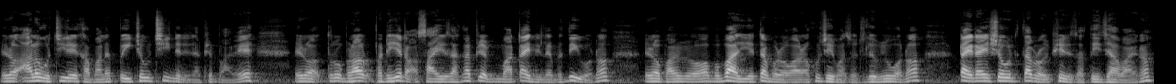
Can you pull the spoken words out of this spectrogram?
အဲ့တော့အားလုံးကိုကြည့်တဲ့အခါမှာလည်းပိန်ချုံချိနေနေတာဖြစ်ပါတယ်အဲ့တော့သူတို့ဘယ်တော့ဗတိရက်တော့အစာရည်စာငှက်ပြက်ပြီးမှတိုက်နေလဲမသိဘူးနော်အဲ့တော့ဘာဖြစ်လို့ဘဘကြီးရဲ့တက်မတော်ကတော့အခုချိန်မှာဆိုဒီလိုမျိုးပေါ့နော်တိုက်တိုင်းရှုံးတက်မတော်ဖြစ်နေဆိုတာသိကြပါတယ်နော်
